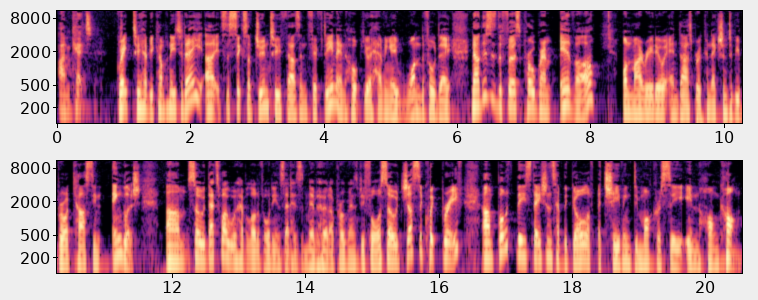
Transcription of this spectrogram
I'm Ket. Great to have your company today. Uh, it's the 6th of June 2015 and hope you're having a wonderful day. Now, this is the first program ever on My Radio and Diaspora Connection to be broadcast in English. Um, so that's why we'll have a lot of audience that has never heard our programs before. So just a quick brief. Um, both these stations have the goal of achieving democracy in Hong Kong.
